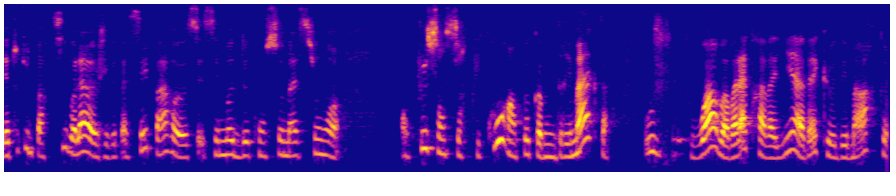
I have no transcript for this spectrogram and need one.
il y a toute une partie, voilà, je vais passer par euh, ces, modes de consommation euh, en plus en circuit court, un peu comme DreamAct, où je vais pouvoir ben, voilà, travailler avec des marques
